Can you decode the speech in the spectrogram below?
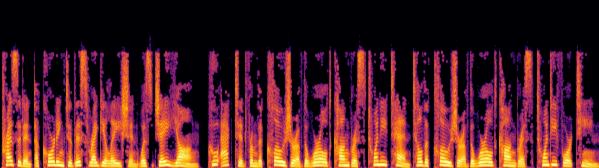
president according to this regulation was Jae Yang, who acted from the closure of the World Congress 2010 till the closure of the World Congress 2014.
